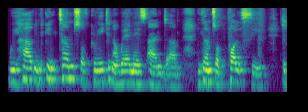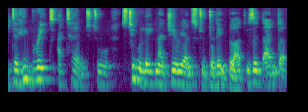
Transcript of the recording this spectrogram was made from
we have, in, in terms of creating awareness and um, in terms of policy, a deliberate attempt to stimulate Nigerians to donate blood? Is it, and uh,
